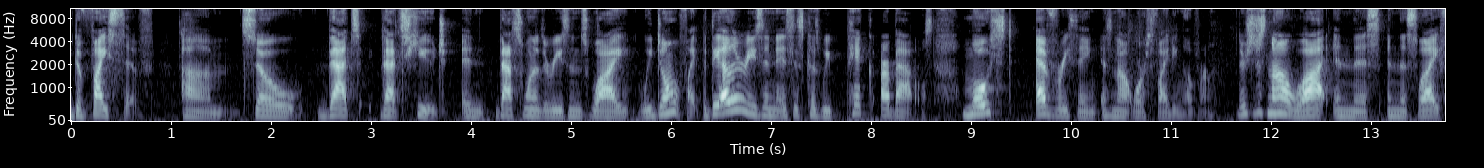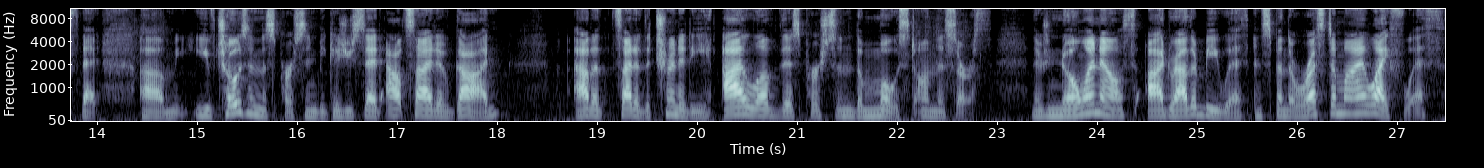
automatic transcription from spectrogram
divisive. Um, so that's that's huge, and that's one of the reasons why we don't fight. But the other reason is is because we pick our battles. Most everything is not worth fighting over. There's just not a lot in this in this life that um, you've chosen this person because you said outside of God, outside of the Trinity, I love this person the most on this earth. There's no one else I'd rather be with and spend the rest of my life with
